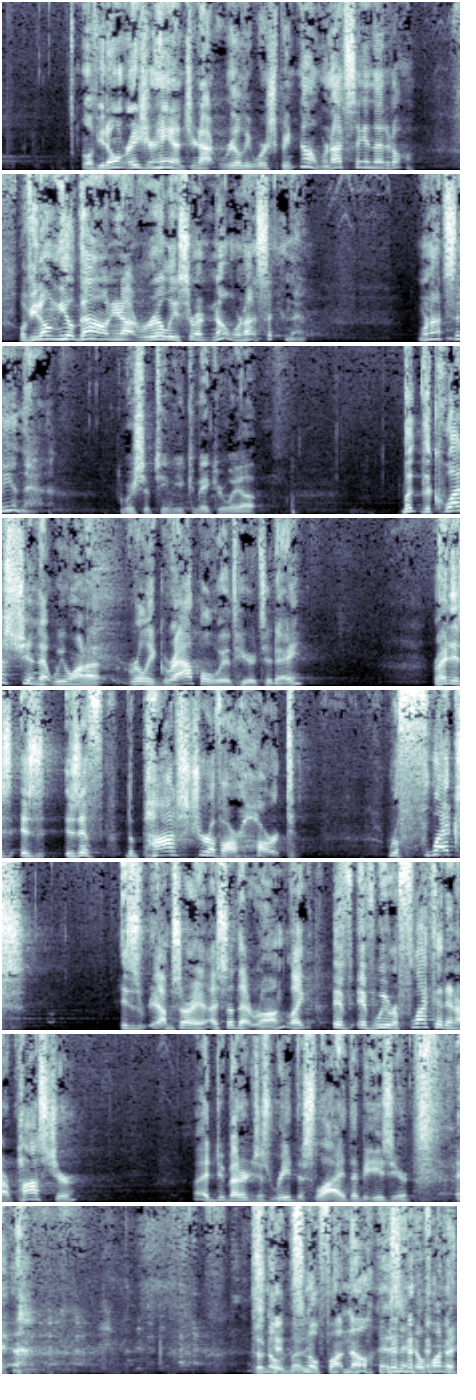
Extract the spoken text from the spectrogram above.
well, if you don't raise your hands, you're not really worshiping. No, we're not saying that at all. Well, if you don't kneel down, you're not really surrendering. No, we're not saying that. We're not saying that. Worship team, you can make your way up. But the question that we want to really grapple with here today, right, is, is, is if the posture of our heart reflects is I'm sorry, I said that wrong. Like if, if we reflect it in our posture, I'd do better to just read the slide, that'd be easier. it's, okay, no, it's no fun though. It's no fun to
